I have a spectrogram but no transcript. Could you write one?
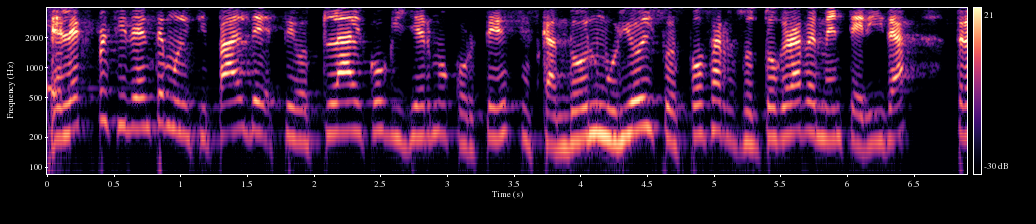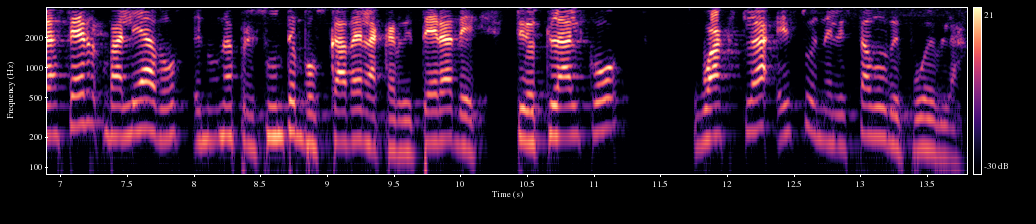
El expresidente municipal de Teotlalco, Guillermo Cortés Escandón, murió y su esposa resultó gravemente herida tras ser baleados en una presunta emboscada en la carretera de Teotlalco Huaxla, esto en el estado de Puebla.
